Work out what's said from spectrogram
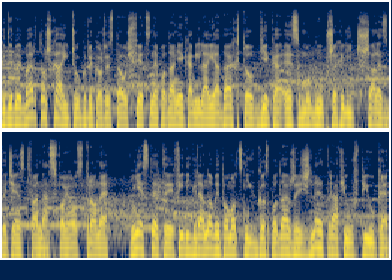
Gdyby Bartosz Hajczuk wykorzystał świetne podanie Kamila Jadach, to GKS mógł przechylić szale zwycięstwa na swoją stronę. Niestety, filigranowy pomocnik gospodarzy źle trafił w piłkę.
